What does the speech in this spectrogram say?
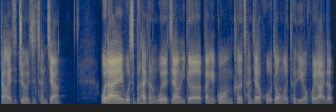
大概也是最后一次参加。未来我是不太可能为了这样一个办给观光客参加的活动而特地而回来的。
